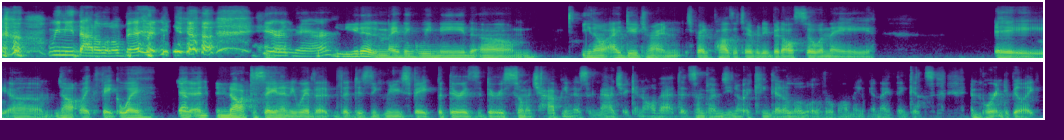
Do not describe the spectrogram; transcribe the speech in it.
we need that a little bit here and there. We need it, and I think we need, um, you know, I do try and spread positivity, but also in a a um, not like fake way. Yep. And, and, not to say in any way that the Disney community is fake, but there is there is so much happiness and magic and all that that sometimes you know it can get a little overwhelming. And I think it's important to be like,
